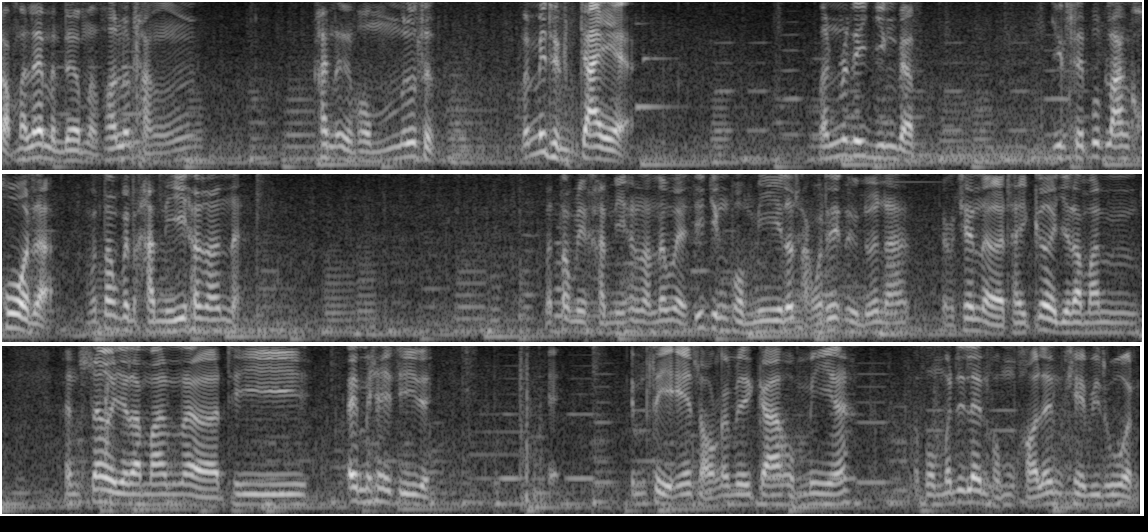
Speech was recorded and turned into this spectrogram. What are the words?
กลับมาเล่นเหมือนเดิมอะเพราะรถถังคันอื่นผมรู้สึก มันไม่ถึงใจอะ มันไม่ได้ยิงแบบ ยิงเสร็จปุ๊บล้างโคตรอะ มันต้องเป็นคันนี้เท่านั้นอะมันต้องเป็นคันนี้เท่านั้นนะเว้ยที่จริงผมมีรถถังประเทศอื่นด้วยนะ อย่างเช่นเอ่อไทเกอร์เยอรมันแพนเซอร์เยอรมันเอ่อทีเอ้ยไม่ใช่ทีเลย M4 A2 อเมริกาผมมีนะแต่ผมไม่ได้เล่นผมขอเล่น KB2 ก่อน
